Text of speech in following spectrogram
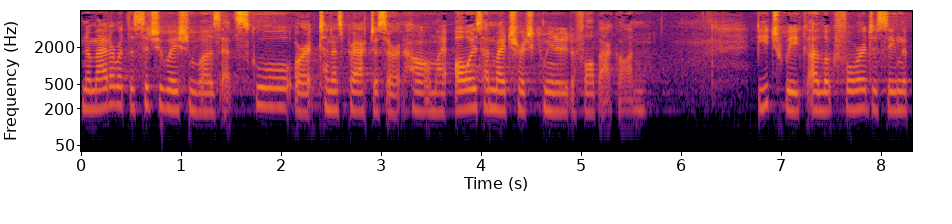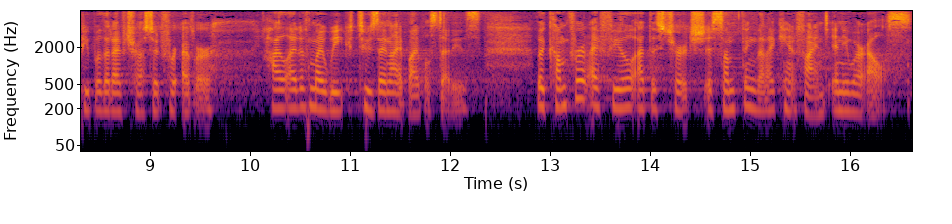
No matter what the situation was at school or at tennis practice or at home, I always had my church community to fall back on. Each week, I look forward to seeing the people that I've trusted forever. Highlight of my week Tuesday night Bible studies. The comfort I feel at this church is something that I can't find anywhere else.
